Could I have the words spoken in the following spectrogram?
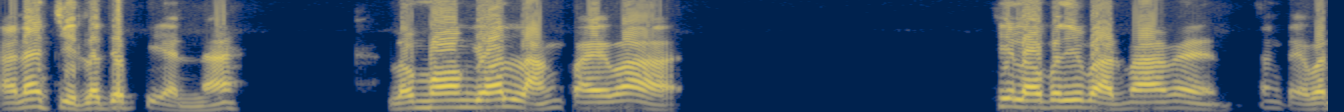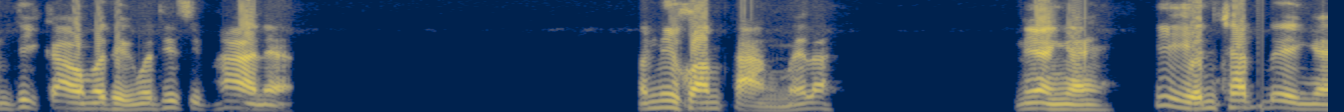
อันนั้นจิตเราจะเปลี่ยนนะเรามองย้อนหลังไปว่า ที่เราปฏิบัติมาแม่ตั้งแต่วันที่เก้ามาถึงวันที่สิบห้าเนี่ย มันมีความต่างไหมล่ะ เนี่ยไง ที่เห็นชัดได้ไง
